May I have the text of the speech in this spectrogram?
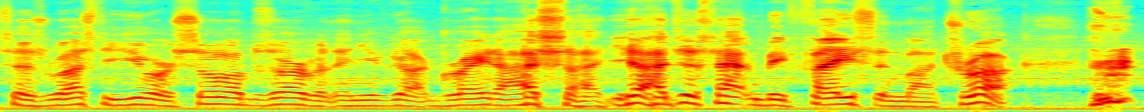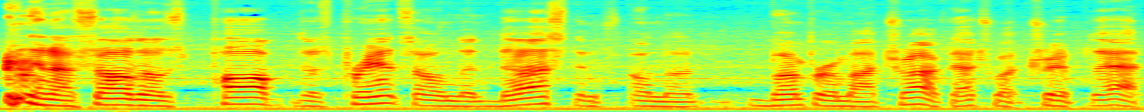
says, Rusty, you are so observant and you've got great eyesight. Yeah, I just happened to be facing my truck and I saw those paw, those prints on the dust and on the bumper of my truck. That's what tripped that.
